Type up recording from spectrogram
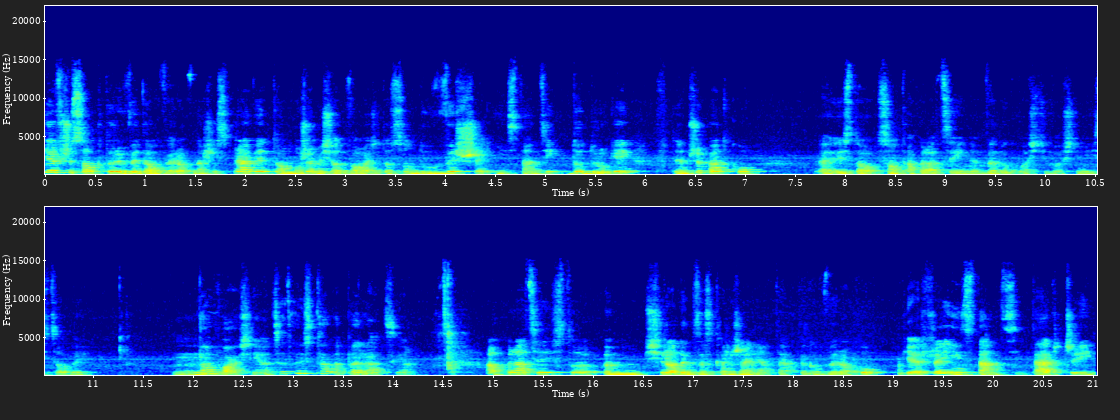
pierwszy sąd, który wydał wyrok w naszej sprawie, to możemy się odwołać do sądu wyższej instancji, do drugiej. W tym przypadku e, jest to sąd apelacyjny według właściwości miejscowej. No właśnie, a co to jest ta apelacja? Apelacja jest to em, środek zaskarżenia tak, tego wyroku pierwszej instancji, tak? Czyli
